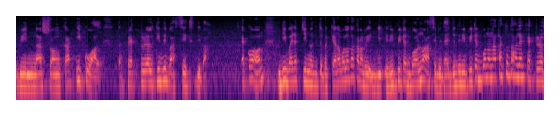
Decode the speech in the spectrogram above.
বিন্যাস সংখ্যা ইকুয়াল তার ফ্যাক্টোরিয়াল কি দিবা? সিক্স দিবা। এখন ডিভাইডার চিহ্ন দিতে হবে। কেন বলো তো? কারণ রিপিটেড বর্ণ আছে বিদায়। যদি রিপিটেড বর্ণ না থাকতো তাহলে ফ্যাক্টোরিয়াল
